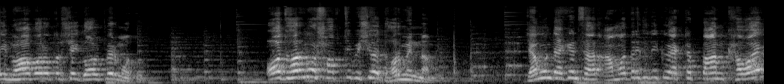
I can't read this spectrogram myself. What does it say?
এই মহাভারতের সেই গল্পের মতো। অধর্ম সবচেয়ে বেশি হয় ধর্মের নামে। যেমন দেখেন স্যার, আমাদের যদি কেউ একটা পান খাওয়ায়,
